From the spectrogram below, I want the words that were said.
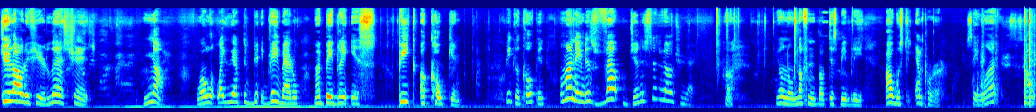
Get out of here. Last chance. No. Well, like we have to bay battle. My Beyblade is Peak a Cokin. Peak a Cokin? Well, my name is Val Genesis Valtryek. Huh. You don't know nothing about this Beyblade. I was the Emperor. Say what? I,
